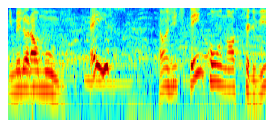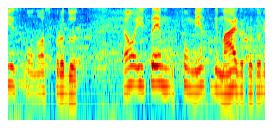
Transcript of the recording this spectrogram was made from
em melhorar o mundo. É isso. Então a gente tem com o nosso serviço, com o nosso produto. Então isso aí fomenta demais a cultura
